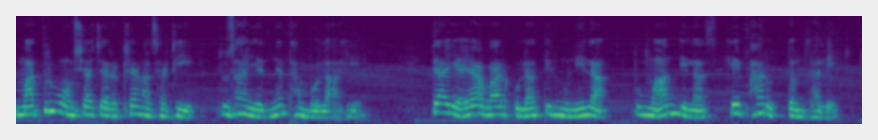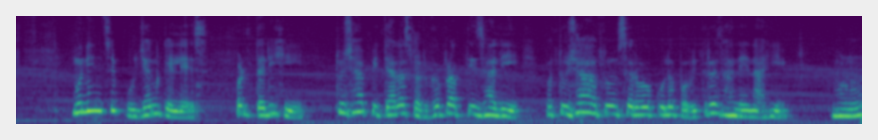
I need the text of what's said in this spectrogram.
मातृवंशाच्या रक्षणासाठी तुझा यज्ञ थांबवला आहे. त्या ययावार कुलातील मुनीला तू मान दिलास हे फार उत्तम झाले. मुनींचे पूजन केलेस पण तरीही तुझ्या पित्याला स्वर्गप्राप्ती झाली व तुझ्या हातून सर्व कुल पवित्र झाले नाही. म्हणून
